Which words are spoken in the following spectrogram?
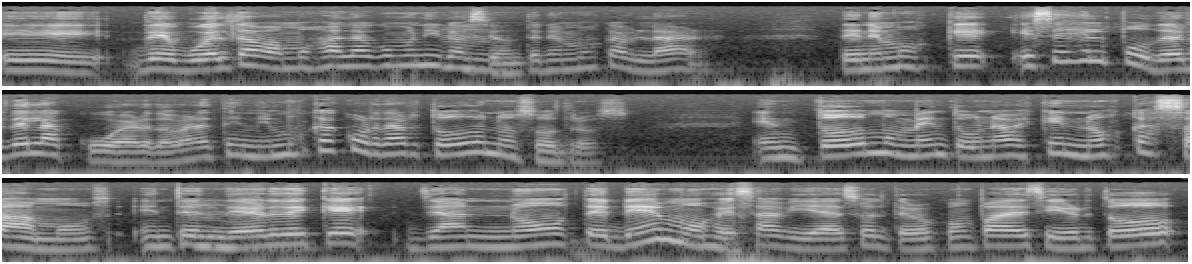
eh, de vuelta vamos a la comunicación, Mm. tenemos que hablar. Tenemos que, ese es el poder del acuerdo, ¿verdad? Tenemos que acordar todos nosotros. En todo momento, una vez que nos casamos, entender Mm. de que ya no tenemos esa vida de solteros como para decidir todo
